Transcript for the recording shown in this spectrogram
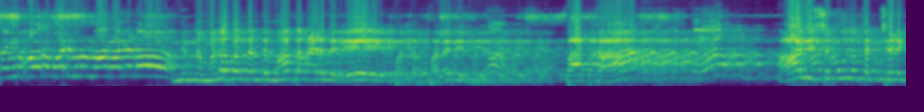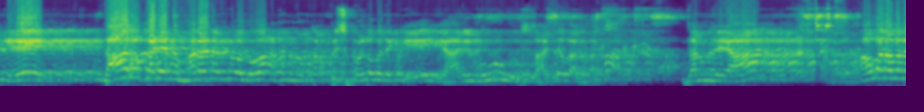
ಸಂಹಾರ ಮಾಡಿದ ನಾರಾಯಣ. ನಿನ್ನ ಮನ ಬಂದಂತೆ ಮಾತನಾಡಿದರೆ ಬಂದ ಫಲವೇನು? ಪಾತ್ರ ಆವಿಷ್ಯ ಮುಗಿದ ತಕ್ಷಣಕ್ಕೆ ತಾರು ಕಡೆಯ ಮರಣವಿರುವುದು ಅದನ್ನು ತಪ್ಪಿಸಿಕೊಳ್ಳುವುದಕ್ಕೆ ಯಾರಿಗೂ ಸಾಧ್ಯವಾಗಲ್ಲ. ಧರ್ಮದಯ, ಅವರವರ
